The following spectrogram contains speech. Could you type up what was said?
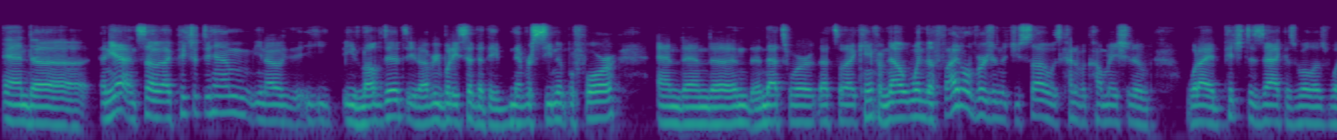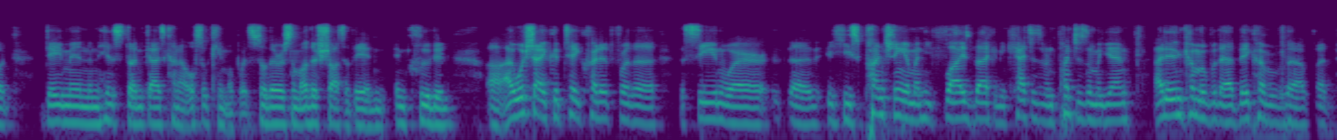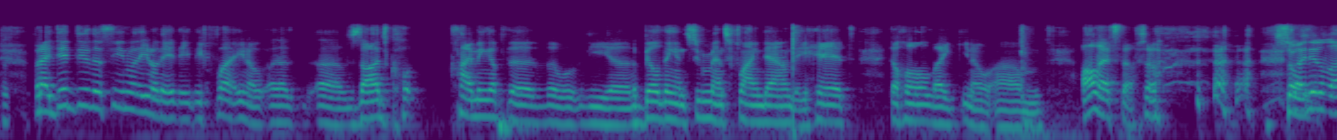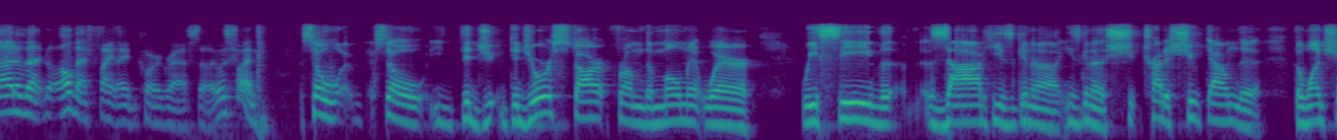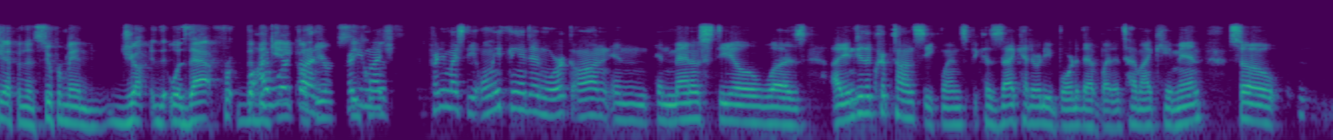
and uh, and yeah, and so I pitched it to him. You know, he he loved it. You know, everybody said that they've never seen it before, and and uh, and, and that's where that's where that came from. Now, when the final version that you saw was kind of a combination of what I had pitched to Zack as well as what Damon and his stunt guys kind of also came up with. So there were some other shots that they had included. Uh, I wish I could take credit for the the scene where uh, he's punching him and he flies back and he catches him and punches him again. I didn't come up with that; they come up with that. But but I did do the scene where you know they they, they fly. You know, uh, uh, Zod's. Cl- climbing up the the the uh, the building and Superman's flying down. They hit the whole like you know um, all that stuff. So, so, so I did a lot of that. All that fight I had choreographed. So it was fun so so did you did yours start from the moment where we see the Zod. He's gonna he's gonna sh- try to shoot down the the one ship, and then Superman jump. Was that for the Well, beginning of your pretty sequence? much pretty much the only thing I didn't work on in in Man of Steel was I didn't do the Krypton sequence because Zack had already boarded that by the time I came in. So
